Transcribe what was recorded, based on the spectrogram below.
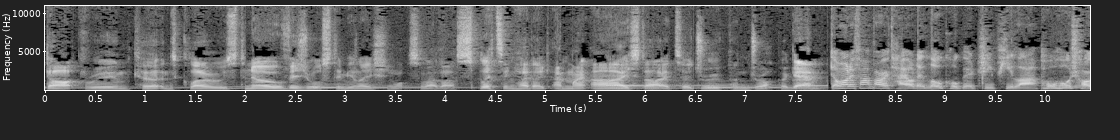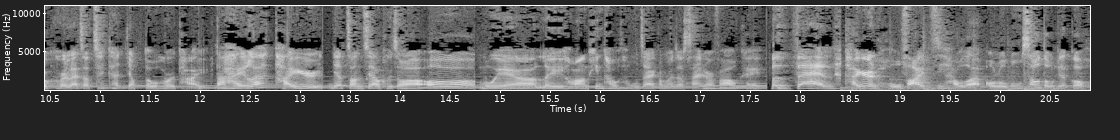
dark room, curtains closed, no visual stimulation whatsoever, splitting headache, and my eye started to droop and drop again. 咁我哋翻返去睇我哋 local 嘅 GP 啦，好好彩佢咧就即刻入到去睇，但係咧睇完一陣之後，佢就話：哦冇嘢啊，你可能偏頭痛啫，咁樣就 send 咗翻屋企。But then 睇完好快之後咧，我老公收到一個好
